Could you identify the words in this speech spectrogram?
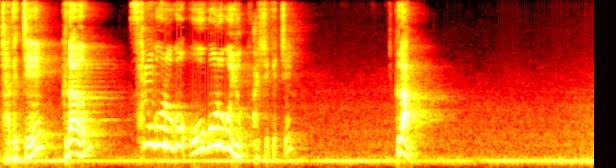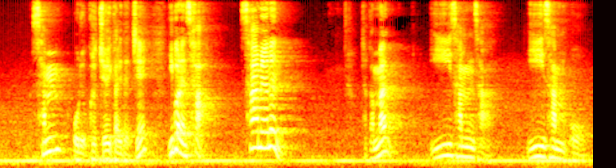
자, 됐지? 그 다음, 3 고르고 5 고르고 6 할 수 있겠지? 그 다음, 3, 5, 6. 그렇지. 여기까지 됐지? 이번엔 4. 4면은, 잠깐만, 2, 3, 4, 2, 3, 5,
